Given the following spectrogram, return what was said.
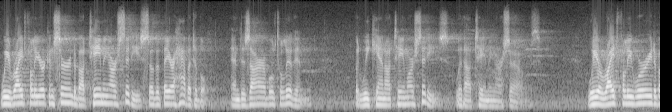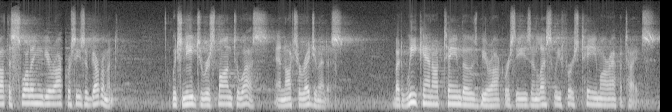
We rightfully are concerned about taming our cities so that they are habitable and desirable to live in. But we cannot tame our cities without taming ourselves. We are rightfully worried about the swelling bureaucracies of government, which need to respond to us and not to regiment us. But we cannot tame those bureaucracies unless we first tame our appetites.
